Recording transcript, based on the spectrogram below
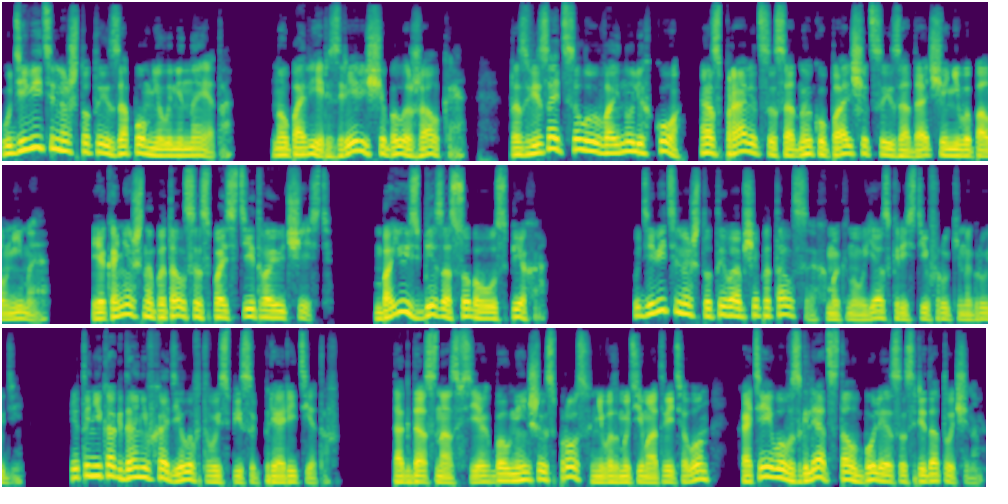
«Удивительно, что ты запомнил именно это. Но поверь, зрелище было жалкое. Развязать целую войну легко, а справиться с одной купальщицей задача невыполнимая. Я, конечно, пытался спасти твою честь. Боюсь, без особого успеха. «Удивительно, что ты вообще пытался», — хмыкнул я, скрестив руки на груди. «Это никогда не входило в твой список приоритетов. «Тогда с нас всех был меньший спрос», — невозмутимо ответил он, хотя его взгляд стал более сосредоточенным.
